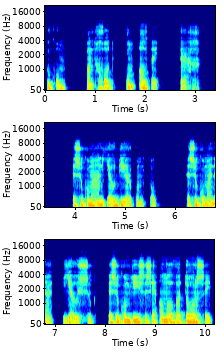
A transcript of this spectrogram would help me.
Hoekom? Want God kom altyd terug. Dis hoekom hy aan jou deur kom klop. Dis hoekom hy na jou soek. Dis hoekom Jesus sê almal wat dors het,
